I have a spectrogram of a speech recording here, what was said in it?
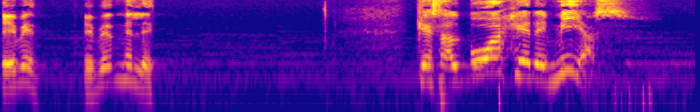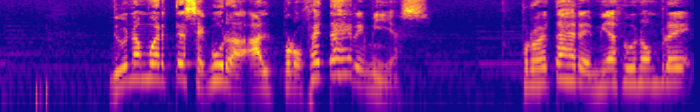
Ebed, Ebed Melet. Que salvó a Jeremías de una muerte segura, al profeta Jeremías. El profeta Jeremías fue un hombre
